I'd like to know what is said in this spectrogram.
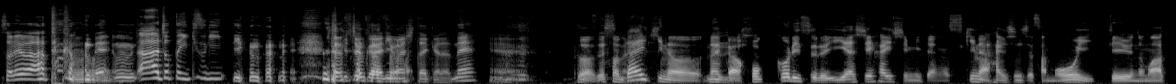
それはあったかもね、うん。ああちょっと行き過ぎっていうのはねちょくちょくありましたからね、えそうでその大輝のなんかほっこりする癒し配信みたいなの好きな配信者さんも多いっていうのもあっ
